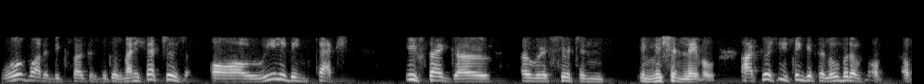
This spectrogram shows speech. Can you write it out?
worldwide a big focus because manufacturers are really being taxed if they go over a certain emission level. I personally think it's a little bit of, of, of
